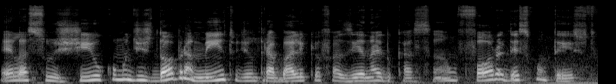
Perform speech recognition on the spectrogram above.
ela surgiu como desdobramento de um trabalho que eu fazia na educação fora desse contexto.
